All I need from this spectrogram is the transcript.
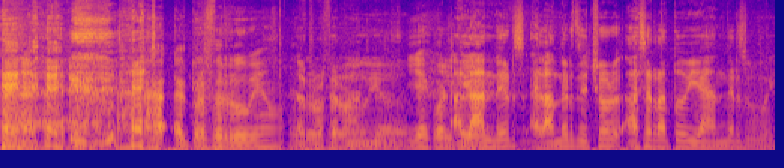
a- al profe Rubio. al profe Rubio. Y a cualquier, Al Anders. Al Anders, de hecho, hace rato vi a Anders, güey.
